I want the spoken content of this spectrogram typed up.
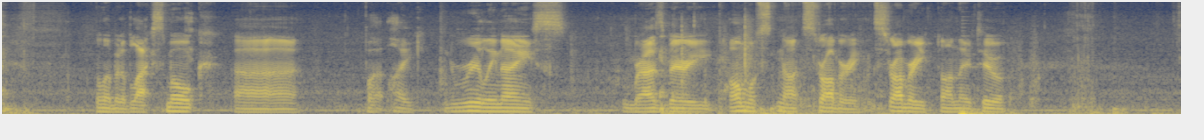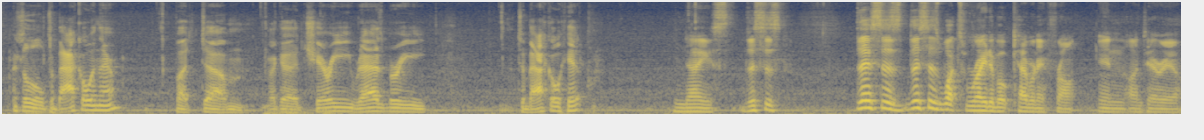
a little bit of black smoke, uh, but like really nice raspberry, almost not strawberry. It's strawberry on there too. There's a little tobacco in there, but um, like a cherry raspberry tobacco hit. Nice. This is this is this is what's right about Cabernet Franc in Ontario.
